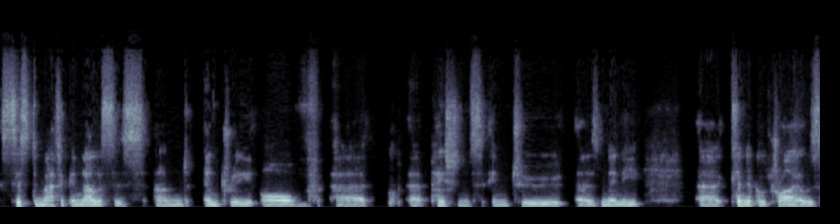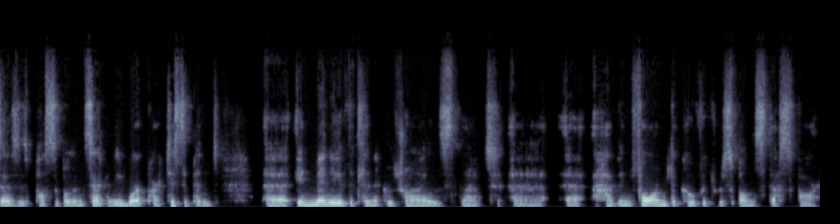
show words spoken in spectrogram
systematic analysis and entry of uh, uh patients into as many uh, clinical trials as is possible, and certainly were participant uh, in many of the clinical trials that have informed the COVID response thus far.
